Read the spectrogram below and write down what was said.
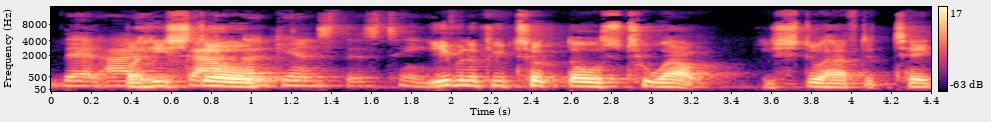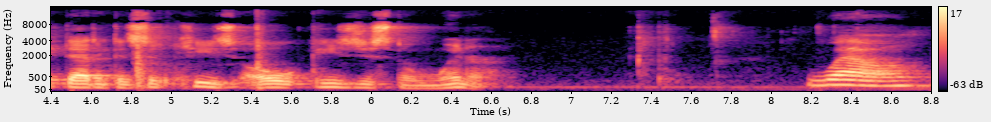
that I But he's got still- against this team. Even if you took those two out, you still have to take that and consider. He's old. he's just a winner. Well,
